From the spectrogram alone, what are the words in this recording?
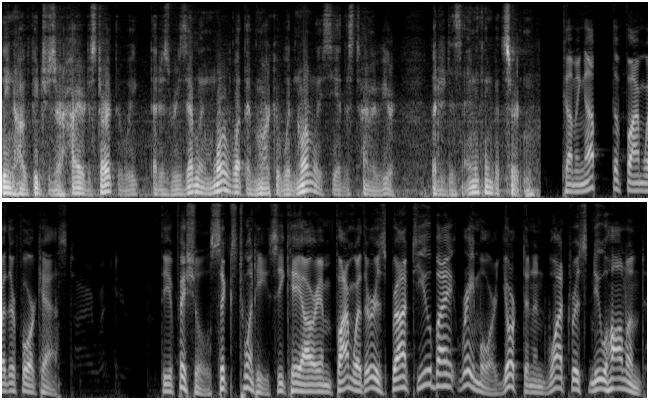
Lean hog futures are higher to start the week, that is resembling more of what the market would normally see at this time of year, but it is anything but certain. Coming up, the farm weather forecast. The official 620 CKRM farm weather is brought to you by Raymore, Yorkton, and Watrous, New Holland,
